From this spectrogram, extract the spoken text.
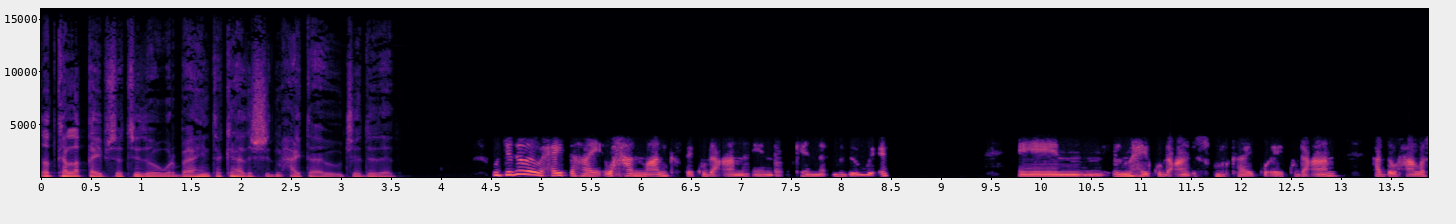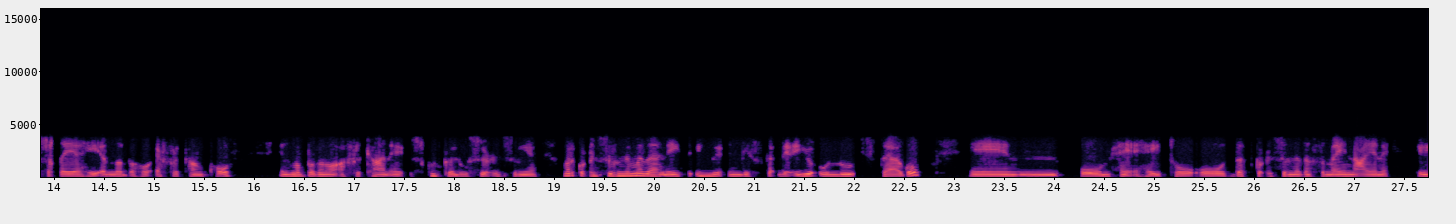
dadka la qaybsatid oo warbaahinta ka hadashid maxay tahay ujeedadeedu ujeedada waxay tahay waxaan maalin kastay ku dhacaan dadkeena madoowe ah ilmahay ku dhacaan iskuulka ay ku dhacaan. Hadda waxaan la shaqeeyaa hay'ad la dhaho african course ilmo badan oo afrikaan ee iskuulka lagu soo cunsuriyaa marka cunsurnimadanayta in laiska dhiciyo oo loo istaago oo maxay ahayto oo dadka cunsurnimadan samaynayana ay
